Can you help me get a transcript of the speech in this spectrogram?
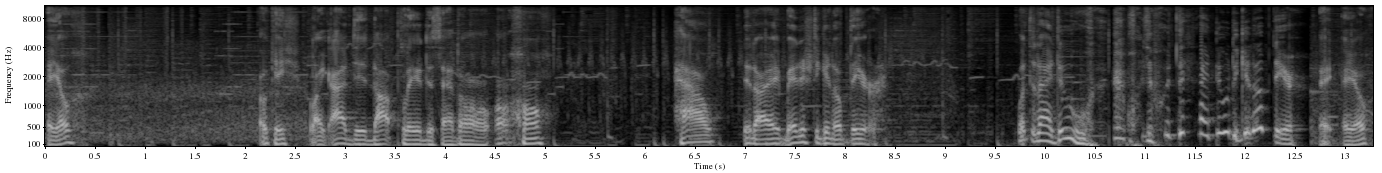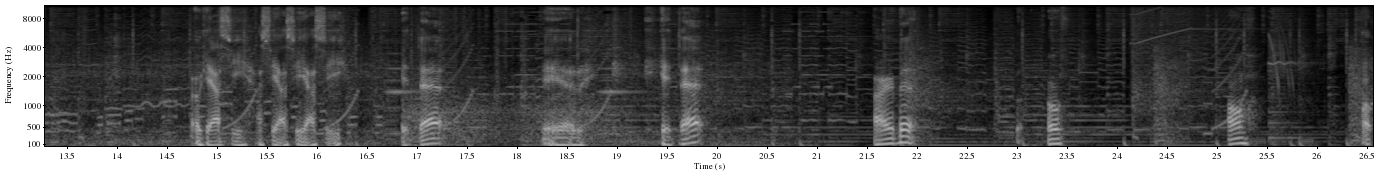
Hey yo. Okay, like I did not plan this at all. Uh huh. How did I manage to get up there? What did I do? What, what did I do to get up there? Hey, hey, yo. Okay, I see. I see. I see. I see. Hit that. And hit that. All right, bet. Oh. Oh. Oh.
